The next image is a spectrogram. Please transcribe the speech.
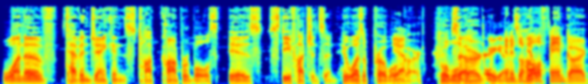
one of Teven Jenkins' top comparables is Steve Hutchinson, who was a Pro Bowl Yeah. guard. Pro Bowl so guard, there you go. And is a Yep. Hall of Fame guard.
